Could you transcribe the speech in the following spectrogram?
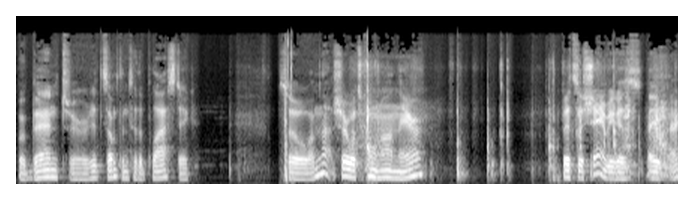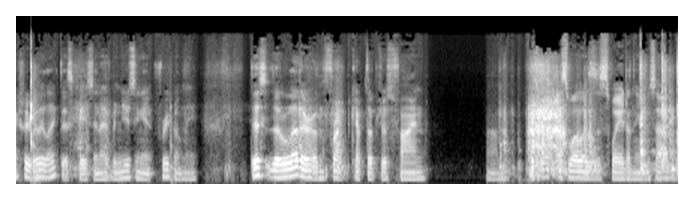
or bent or did something to the plastic. So I'm not sure what's going on there. But it's a shame because I actually really like this case and I've been using it frequently. This the leather on the front kept up just fine, um, as, well, as well as the suede on the inside.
